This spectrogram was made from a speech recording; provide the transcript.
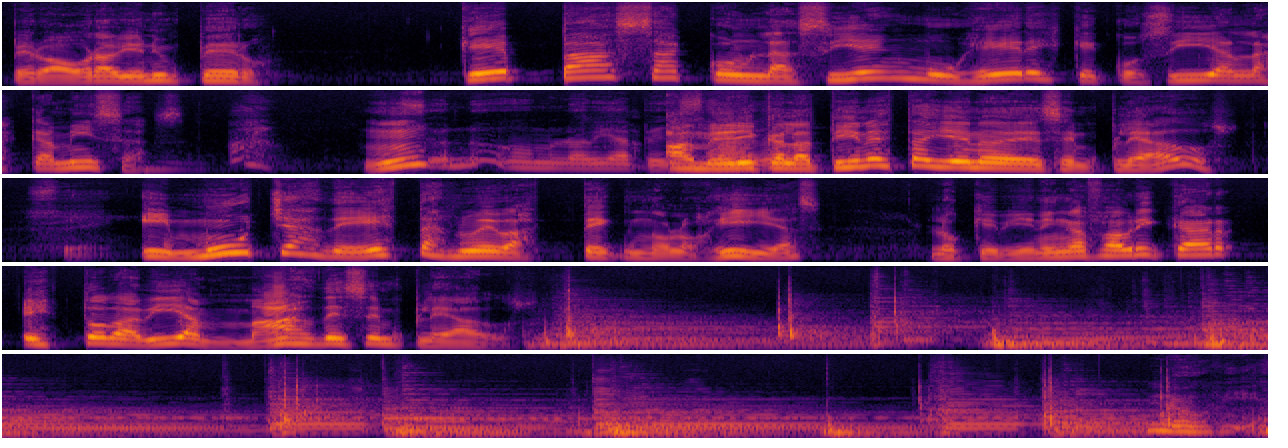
Pero ahora viene un pero. ¿Qué pasa con las 100 mujeres que cosían las camisas? ¿Mm? Yo no me lo había pensado. América Latina está llena de desempleados. Sí. Y muchas de estas nuevas tecnologías lo que vienen a fabricar es todavía más desempleados. No, viejo.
